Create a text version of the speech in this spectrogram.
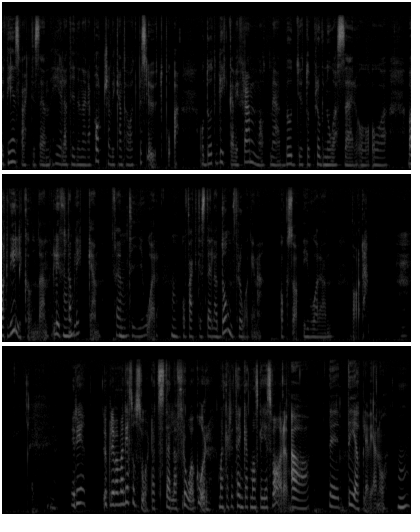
Det finns faktiskt en, hela tiden en rapport som vi kan ta ett beslut på. Och då blickar vi framåt med budget och prognoser och, och vart vill kunden? Lyfta mm. blicken 5-10 mm. år mm. och faktiskt ställa de frågorna också i våran vardag. Mm. Är det, upplever man det som svårt att ställa frågor? Man kanske tänker att man ska ge svaren? Ja, det, det upplever jag nog. Mm.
